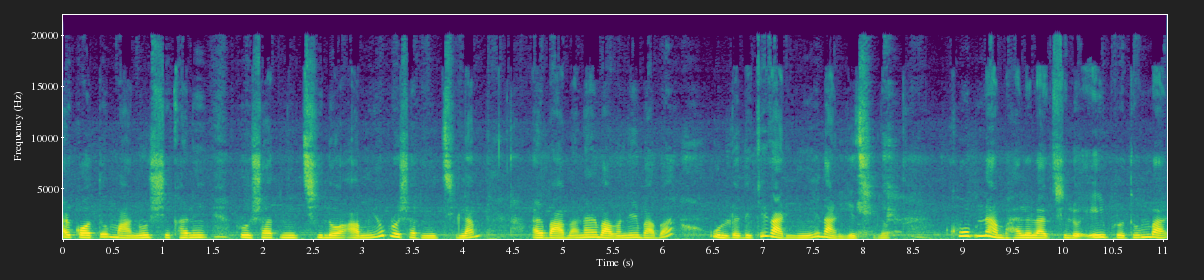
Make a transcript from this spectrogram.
আর কত মানুষ সেখানে প্রসাদ নিচ্ছিল, আমিও প্রসাদ নিচ্ছিলাম। আর বাবান আর বাবানের বাবা উল্টো দিকে গাড়ি নিয়ে দাঁড়িয়েছিল। খুব না ভালো লাগছিল এই প্রথমবার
